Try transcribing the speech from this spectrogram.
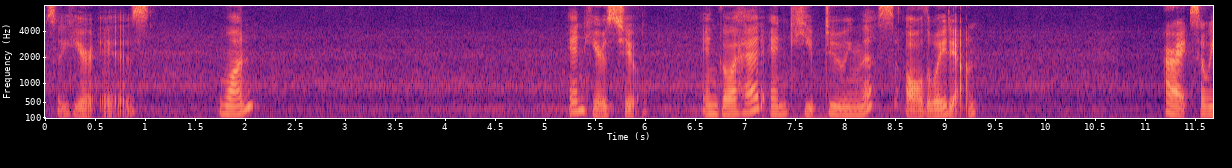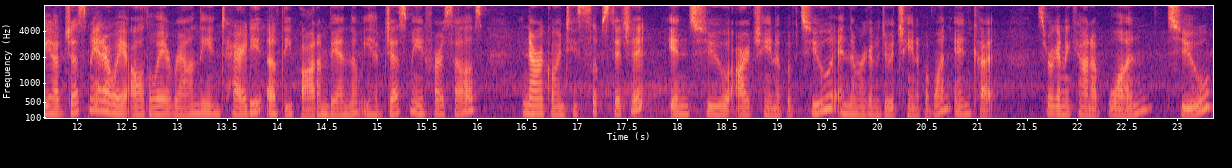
So here is one, and here's two. And go ahead and keep doing this all the way down. Alright, so we have just made our way all the way around the entirety of the bottom band that we have just made for ourselves. Now we're going to slip stitch it into our chain up of two, and then we're going to do a chain up of one and cut. So we're going to count up one, two,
